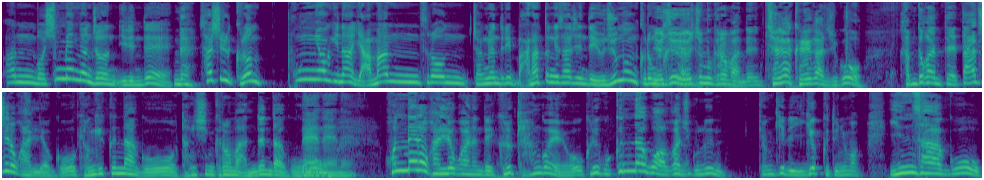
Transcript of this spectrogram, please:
한 뭐 십몇 년 전 일인데 네. 사실 그런 폭력이나 야만스러운 장면들이 많았던 게 사실인데 요즘은 그런 거 요즘. 요즘은 그러면 안 돼. 제가 그래가지고 감독한테 따지러 가려고 경기 끝나고 당신 그러면 안 된다고 네네네. 혼내러 가려고 하는데 그렇게 한 거예요. 그리고 끝나고 와가지고는 경기를 이겼거든요. 막 인사하고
